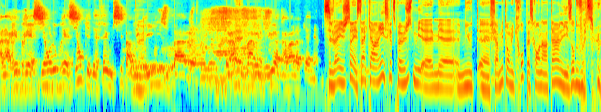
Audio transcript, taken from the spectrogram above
à la répression, l'oppression qui était faite aussi par l'Église ou par euh, différents mouvements religieux à travers la planète. Sylvain, juste un instant. Calendrier, est-ce que tu peux juste euh, euh, mute- euh, fermer ton micro parce qu'on entend les autres voitures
